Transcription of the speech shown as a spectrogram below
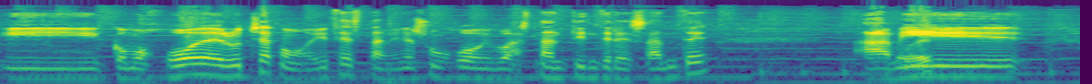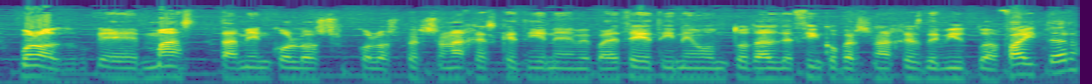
Y como juego de lucha, como dices, también es un juego bastante interesante. A mí, bueno, eh, más también con los, con los personajes que tiene, me parece que tiene un total de cinco personajes de Virtua Fighter.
